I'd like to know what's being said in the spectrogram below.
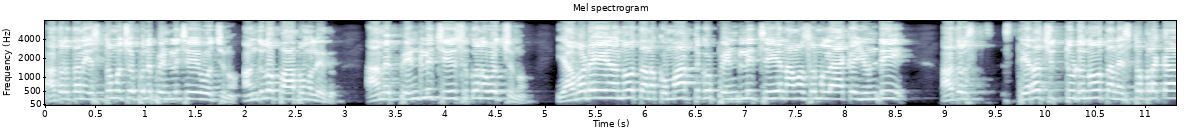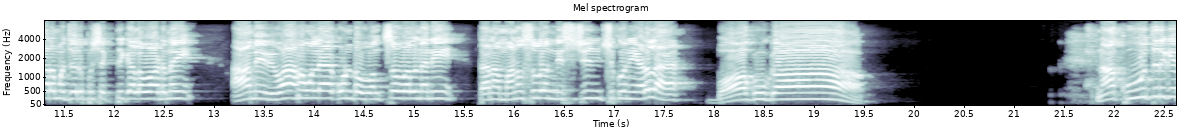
అతడు తన ఇష్టము చొప్పున పెండ్లి చేయవచ్చును. అందులో పాపము లేదు. ఆమె పెండ్లి చేసుకునవచ్చును. ఎవడైనను తన కుమార్తెకు పెండ్లి చేయని అవసరం లేక ఉండి అతడు స్థిర చిత్తుడును తన ఇష్ట ప్రకారము జరుపు శక్తి గలవాడునై ఆమె వివాహం లేకుండా ఉంచవలనని తన మనసులో నిశ్చయించుకుని ఎడల బాగుగా! నా కూతురికి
